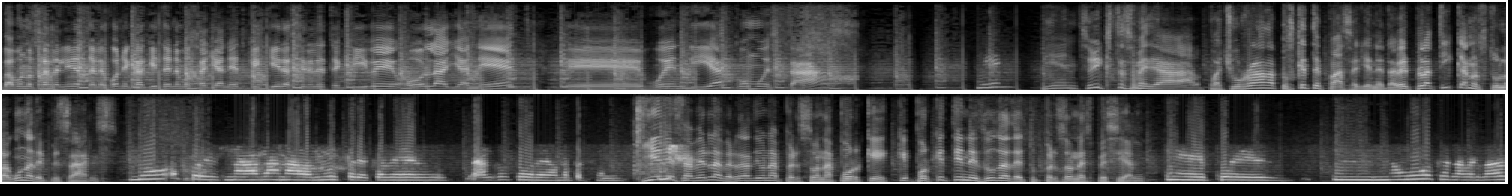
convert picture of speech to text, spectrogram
Vámonos a la línea telefónica. Aquí tenemos a Janet que quiere ser el detective. Hola, Janet. Eh, buen día. ¿Cómo estás? Bien, Bien. Sí, que estás media pachurrada. Pues, ¿qué te pasa, Janet? A ver, platícanos tu laguna de pesares. no, pues nada, nada, me gustaría saber algo sobre una persona. ¿Quieres saber la verdad de una persona? ¿Por qué? ¿Qué- ¿Por qué tienes duda de tu persona especial? Eh, pues mm, no, o sea, la verdad,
